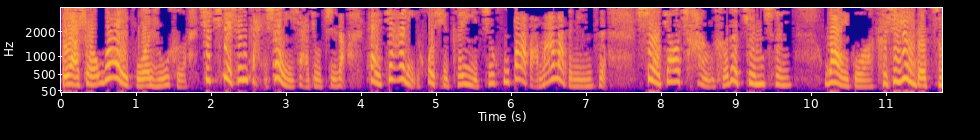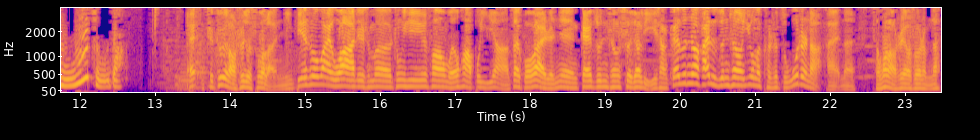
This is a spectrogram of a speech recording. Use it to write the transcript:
不要说外国如何，去切身感受一下就知道。在家里或许可以直呼爸爸妈妈的名字，社交场合的尊称，外国可是用得足足的。哎，这朱毅老师就说了，你别说外国啊，这什么中西方文化不一样，在国外人家该尊称社交礼仪上该尊称还得尊称，用的可是足着呢。哎，那陈峰老师要说什么呢？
